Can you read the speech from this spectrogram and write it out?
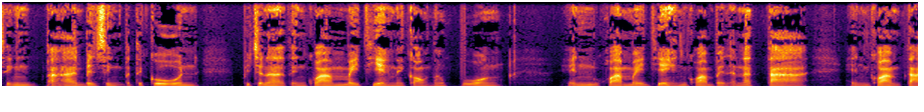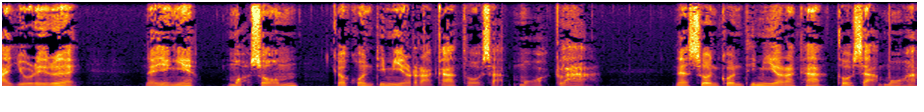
สิ่งอาหารเป็นสิ่งปฏิกูล พิจารณาถึงความไม่เที่ยงในกองทั้งปวง เห็นความไม่เที่ยงเห็นความเป็นอนัตตา เห็นความตายอยู่เรื่อยๆนะอย่างเงี้ยเหมาะสม กับคนที่มีราคะโทสะโมหะกล้านะส่วนคนที่มีราคะโทสะโมหะ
